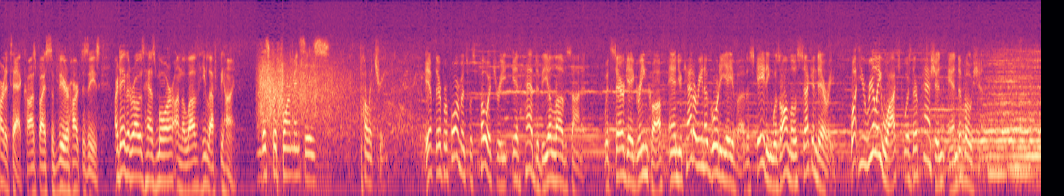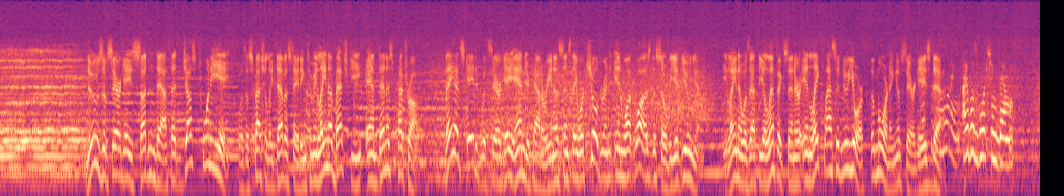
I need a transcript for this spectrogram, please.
heart attack caused by severe heart disease. Our David Rose has more on the love he left behind. This performance is poetry. If their performance was poetry, it had to be a love sonnet. With Sergei Grinkov and Ekaterina Gordeeva, the skating was almost secondary. What you really watched was their passion and devotion. News of Sergei's sudden death at just 28 was especially devastating to Elena Bechke and Denis Petrov. They had skated with Sergei and Ekaterina since they were children in what was the Soviet Union. Elena was at the Olympic Center in Lake Placid, New York, the morning of Sergei's death. Morning. I was watching them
